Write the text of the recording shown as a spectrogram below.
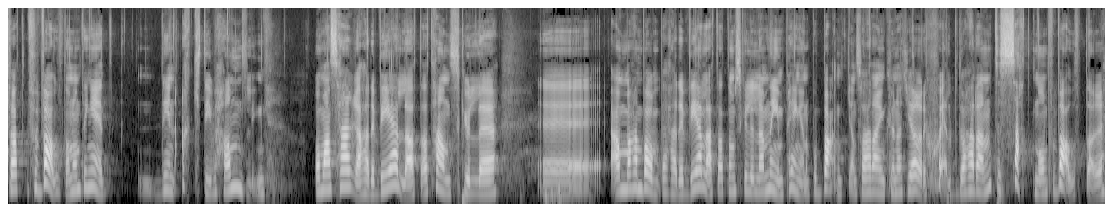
För att förvalta någonting är ett det är en aktiv handling. Om hans herre hade velat att han skulle Eh, om han bara hade velat att de skulle lämna in pengarna på banken så hade han kunnat göra det själv. Då hade han inte satt någon förvaltare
